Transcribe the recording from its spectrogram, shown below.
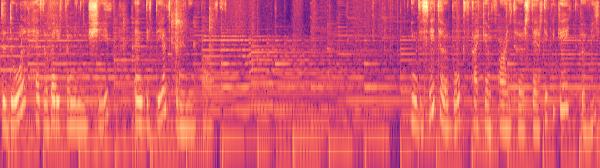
The doll has a very feminine shape and detailed feminine parts. In this little box I can find her certificate, a wig,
